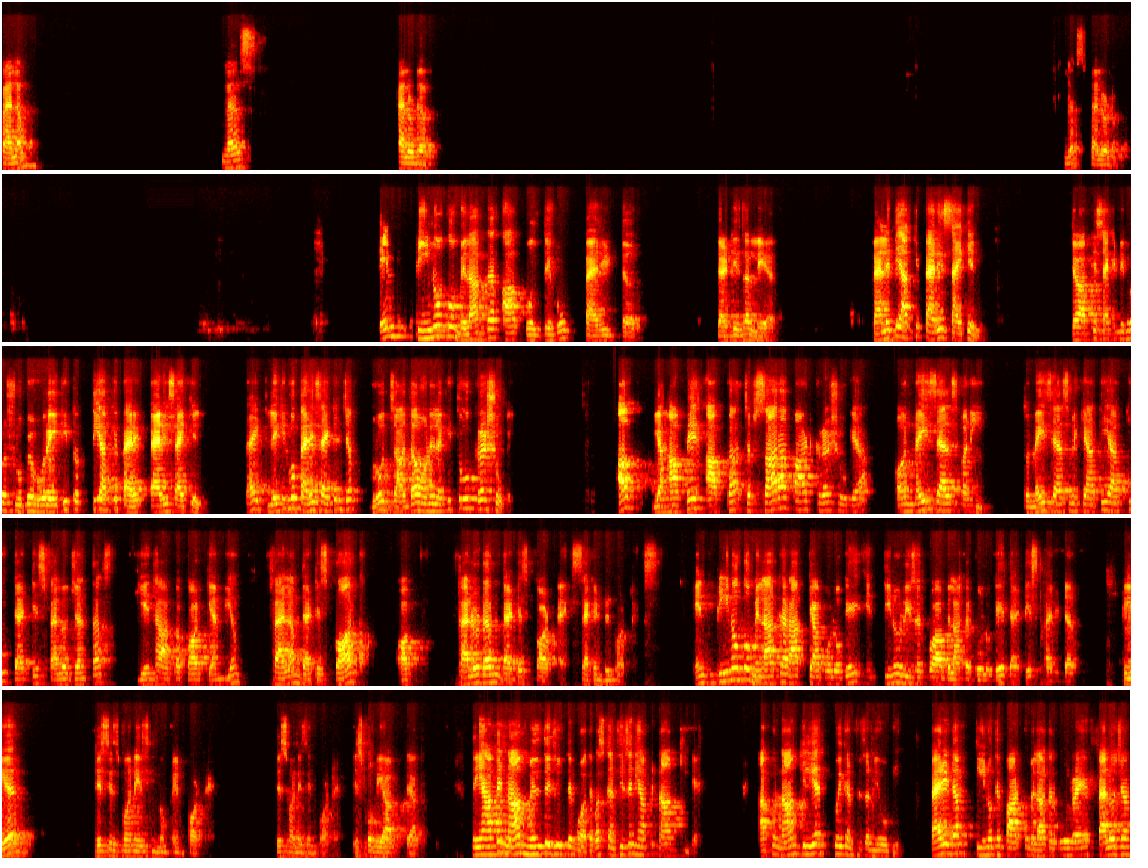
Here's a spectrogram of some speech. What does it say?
phellem plus phelloderm plus phelloderm इन तीनों को मिलाकर आप बोलते हो periderm that is a layer पहले थी आपकी पैरिसाइकिल जब आपकी सेकेंडरी ग्रोथ शुरू में हो रही थी तो थी आपकी पैरिसाइकिल राइट लेकिन वो पैरिसाइकिल जब ग्रोथ ज़्यादा होने लगी तो वो क्रश हो गई। अब यहाँ पे आपका जब सारा पार्ट क्रश हो गया और नई सेल्स बनी तो नई सेल्स में क्या थी आपकी? दैट इज़ फैलोजंतस ये था आपका cork cambium phellem that is cork और phelloderm that is cortex secondary cortex इन तीनों को मिलाकर आप क्या बोलोगे? इन तीनों रीजन को आप मिलाकर बोलोगे that is periderm clear this is one is important this one is important इसको भी आप याद तो यहाँ पे नाम मिलते जुलते बहुत है। बस कंफ्यूजन यहाँ पे नाम की है। आपको नाम क्लियर कोई कंफ्यूजन नहीं होगी। पैरिडम तीनों के पार्ट को मिलाकर बोल रहे हैं। फैलोजम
